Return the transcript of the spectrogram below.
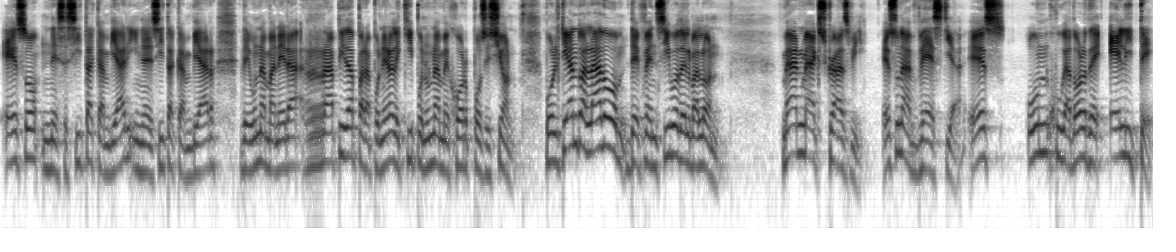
Eso necesita cambiar y necesita cambiar de una manera rápida para poner al equipo en una mejor posición. Volteando al lado defensivo del balón. Mad Max Crosby es una bestia, es un jugador de élite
